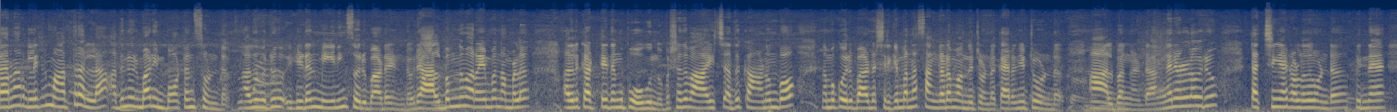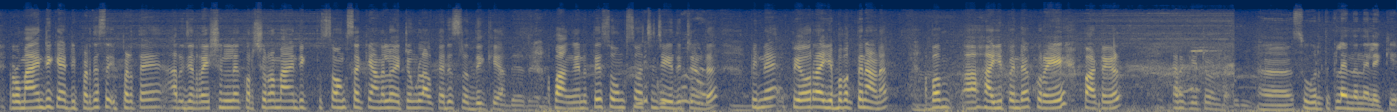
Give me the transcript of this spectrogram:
കാരണം റിലേറ്റഡ് മാത്രമല്ല അതിന് ഒരുപാട് ഇമ്പോർട്ടൻസ് ഉണ്ട്. അത് ഒരു ഹിഡൻ മീനിങ്സ് ഒരുപാട് ഉണ്ട്. ഒരു ആൽബം എന്ന് പറയുമ്പോൾ നമ്മൾ അതിൽ കട്ട് ചെയ്തങ്ങ് പോകുന്നു. പക്ഷെ അത് വായിച്ച് അത് കാണുമ്പോൾ നമുക്ക് ഒരുപാട് ശരിക്കും പറഞ്ഞാൽ സങ്കടം വന്നിട്ടുണ്ട് കരഞ്ഞിട്ടുമുണ്ട് ആ ആൽബം കണ്ട്. അങ്ങനെയുള്ള ഒരു ടച്ചിങ് ആയിട്ടുള്ളത് കൊണ്ട് പിന്നെ റൊമാന്റിക് ആയിട്ട് ഇപ്പോഴത്തെ സ- ഇപ്പോഴത്തെ ജനറേഷനിൽ കുറച്ച് റൊമാന്റിക് സോങ്സ് ഒക്കെ ആണല്ലോ ഏറ്റവും കൂടുതൽ ആൾക്കാർ ശ്രദ്ധിക്കുക. അപ്പോൾ അങ്ങനത്തെ സോങ്സ് അച്ഛൻ ചെയ്തിട്ടുണ്ട്. പിന്നെ പ്യുവർ അയ്യപ്പ ഭക്തനാണ്. അപ്പം ആ, അയ്യപ്പന്റെ കുറേ പാട്ടുകൾ ഇറക്കിയിട്ടുണ്ട്. സുഹൃത്തുക്കൾ എന്ന നിലയ്ക്ക്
